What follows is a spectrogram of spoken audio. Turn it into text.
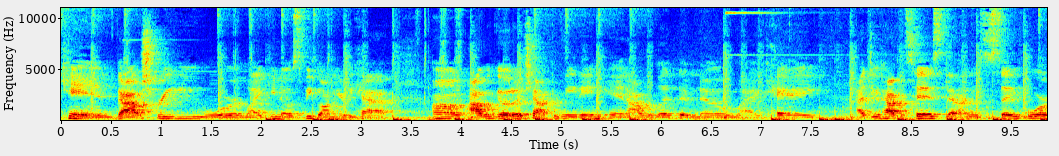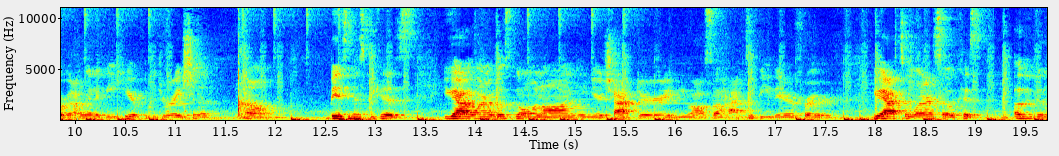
can vouch for you or like you know speak on your behalf. Um, I would go to a chapter meeting and I would let them know like, hey I do have a test that I need to study for, but I'm going to be here for the duration of um, business because you got to learn what's going on in your chapter, and you also have to be there for. You have to learn so because other than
